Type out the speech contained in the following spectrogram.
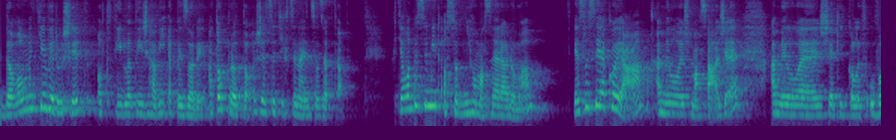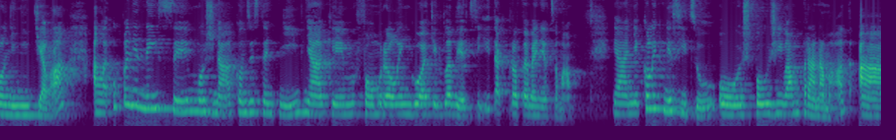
Dovol mi ti vyrušit od této žhavé epizody a to proto, že se ti chci na něco zeptat. Chtěla by si mít osobního maséra doma? Jestli jsi jako já a miluješ masáže a miluješ jakýkoliv uvolnění těla, ale úplně nejsi možná konzistentní v nějakým foam rollingu a těchto věcí, tak pro tebe něco mám. Já několik měsíců už používám pranamat a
